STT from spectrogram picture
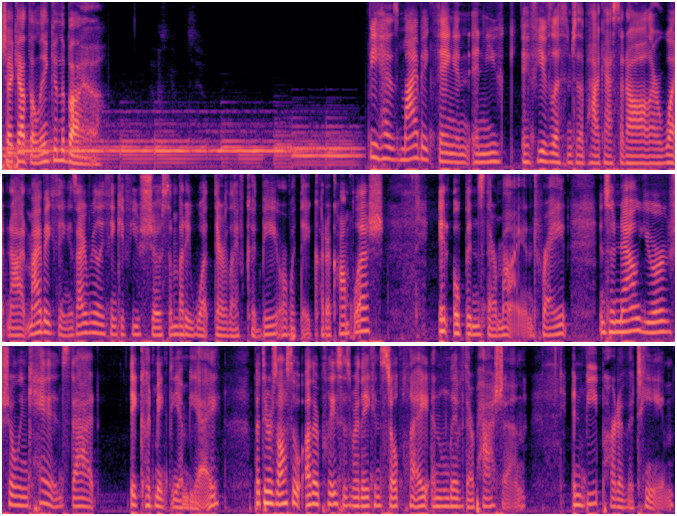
check out the link in the bio. Because my big thing, and, and you, if you've listened to the podcast at all or whatnot, my big thing is I really think if you show somebody what their life could be or what they could accomplish, it opens their mind, right? And so now you're showing kids that they could make the NBA, but there's also other places where they can still play and live their passion and be part of a team.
